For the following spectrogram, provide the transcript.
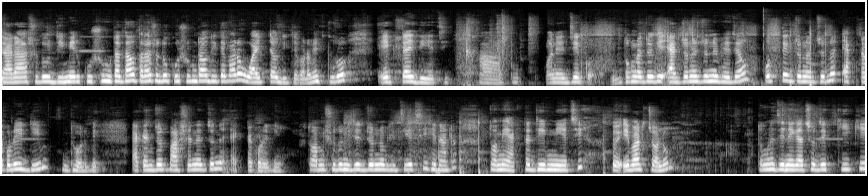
যারা শুধু ডিমের কুসুমটা দাও, তারা শুধু কুসুমটাও দিতে পারো হোয়াইটটাও দিতে পারো। আমি পুরো এগটাই দিয়েছি। মানে যে তোমরা যদি একজনের জন্য ভেজাও, প্রত্যেকজনের জন্য একটা করেই ডিম ধরবে। এক একজন পার্সনের জন্য একটা করে ডিম। তো আমি শুধু নিজের জন্য ভিজিয়েছি হেনাটা। তো আমি একটা ডিম নিয়েছি। তো এবার চলো তোমরা জেনে গেছো যে কি কি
